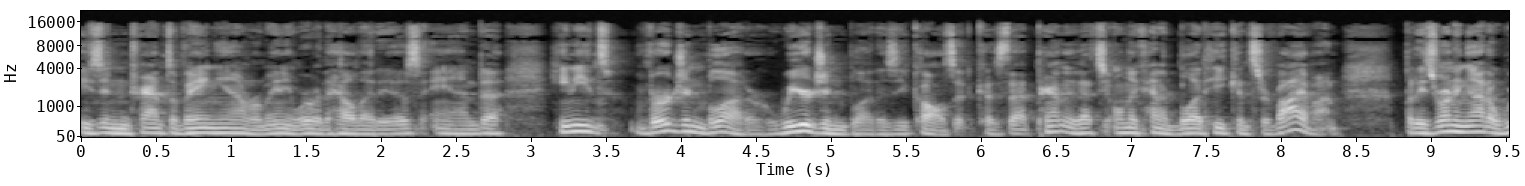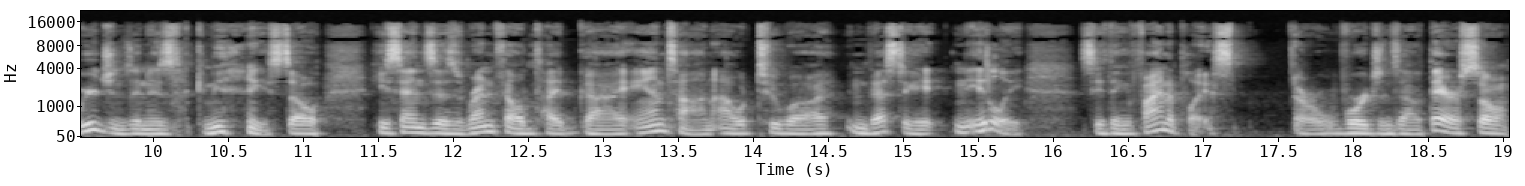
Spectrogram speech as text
he's in Transylvania, Romania, wherever the hell that is, and uh, he needs virgin blood or virgin blood, as he calls it, because that, apparently that's the only kind of blood he can survive on. But he's running out of virgins in his community, so he sends his Renfield type guy Anton out to uh, investigate in Italy, see if they can find a place or virgins out there. So.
